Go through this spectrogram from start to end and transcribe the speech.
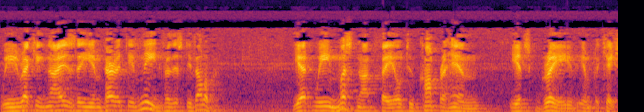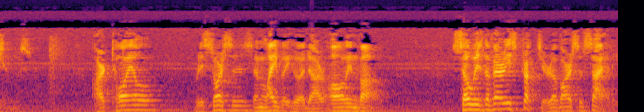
We recognize the imperative need for this development, yet we must not fail to comprehend its grave implications. Our toil, resources, and livelihood are all involved. So is the very structure of our society.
